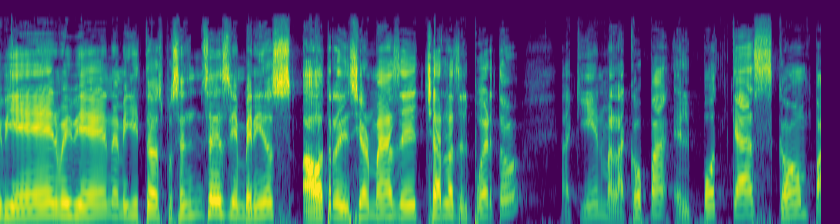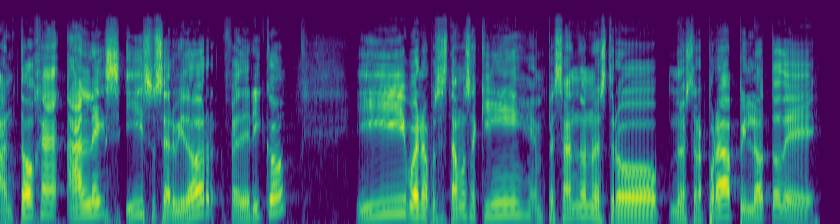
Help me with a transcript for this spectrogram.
bien, muy bien, amiguitos. Pues entonces, bienvenidos a otra edición más de Charlas del Puerto. Aquí en Malacopa, el podcast con Pantoja, Alex y su servidor, Federico. Y bueno, pues estamos aquí empezando nuestro, nuestra prueba piloto de,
